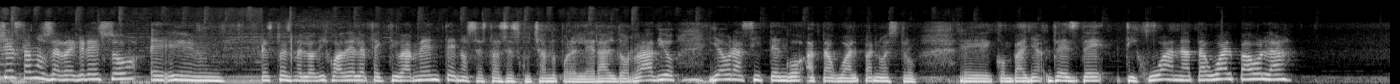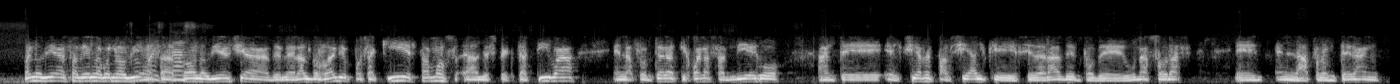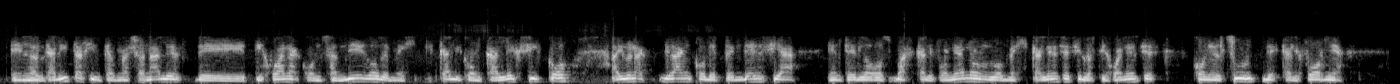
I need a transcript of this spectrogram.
Pues ya estamos de regreso. Eh, esto es Me lo dijo Adela, efectivamente. Nos estás escuchando por el Heraldo Radio. Y ahora sí tengo a Atahualpa, nuestro eh, compañero, desde Tijuana. Atahualpa, hola. Buenos días, Adela. Buenos días a toda la audiencia del Heraldo Radio. Pues aquí estamos a la expectativa en la frontera Tijuana-San Diego ante el cierre parcial que se dará dentro de unas horas en, en la frontera, en, las garitas internacionales de Tijuana con San Diego, de Mexicali con Calexico. Hay una gran codependencia entre los californianos, los mexicalenses y los tijuanenses con el sur de California.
